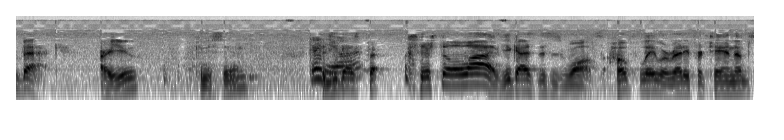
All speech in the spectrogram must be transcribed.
back. Are you? Can you see them? There Did you guys? are. Pre- They're still alive. You guys, this is waltz. Hopefully, we're ready for tandems.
